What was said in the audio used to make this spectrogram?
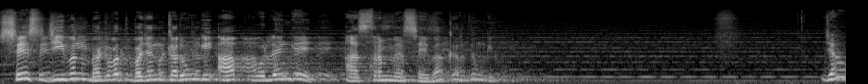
शेष जीवन भगवत भजन करूँगी, आप बोलेंगे, आश्रम में सेवा कर दूँगी। जाओ।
